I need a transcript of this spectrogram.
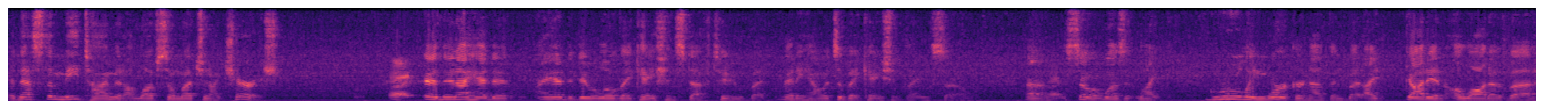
And that's the me time that I love so much and I cherish. Right. And then I had to I had to do a little vacation stuff too. But anyhow, it's a vacation thing, so uh, so it wasn't like grueling work or nothing. But I got in a lot of uh,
